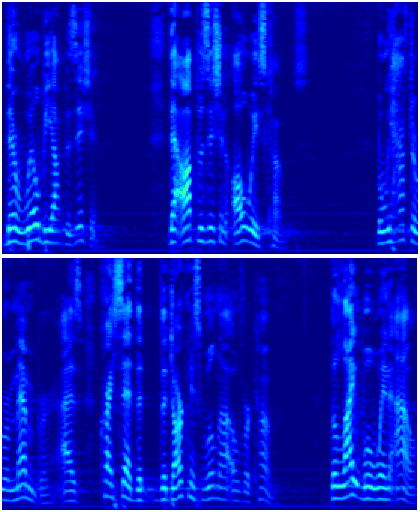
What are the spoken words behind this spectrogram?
there will be opposition. That opposition always comes. But we have to remember, as Christ said, that the darkness will not overcome, the light will win out.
